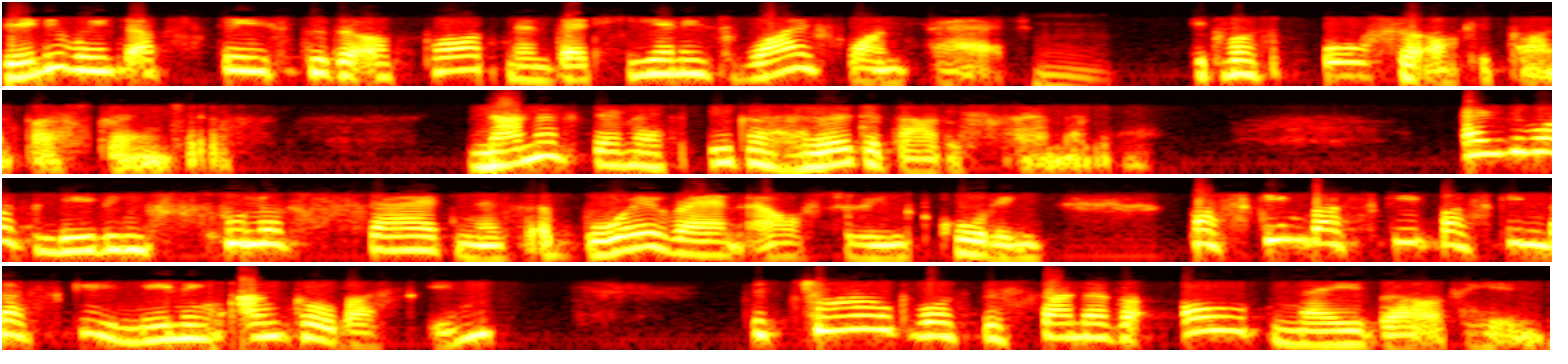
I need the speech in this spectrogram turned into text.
Then he went upstairs to the apartment that he and his wife once had. Mm. It was also occupied by strangers. None of them had ever heard about his family. As he was leaving full of sadness, a boy ran after him calling, Baskin, Baskin, Baskin, Baskin, meaning Uncle Baskin. The child was the son of an old neighbor of him.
